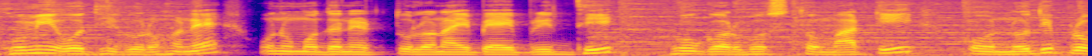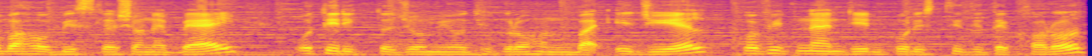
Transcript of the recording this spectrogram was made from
ভূমি অধিগ্রহণে অনুমোদনের তুলনায় ব্যয় বৃদ্ধি, ভূগর্ভস্থ মাটি ও নদী প্রবাহ বিশ্লেষণে ব্যয়, অতিরিক্ত জমি অধিগ্রহণ বা এজিএল কোভিড নাইন্টিন পরিস্থিতিতে খরচ,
